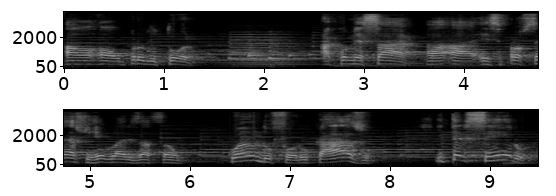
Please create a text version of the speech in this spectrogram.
ao, ao, produtor a começar a, a esse processo de regularização quando for o caso, e terceiro,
